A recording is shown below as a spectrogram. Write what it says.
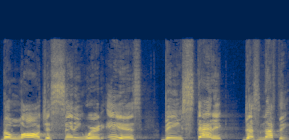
the law just sitting where it is, being static, does nothing.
